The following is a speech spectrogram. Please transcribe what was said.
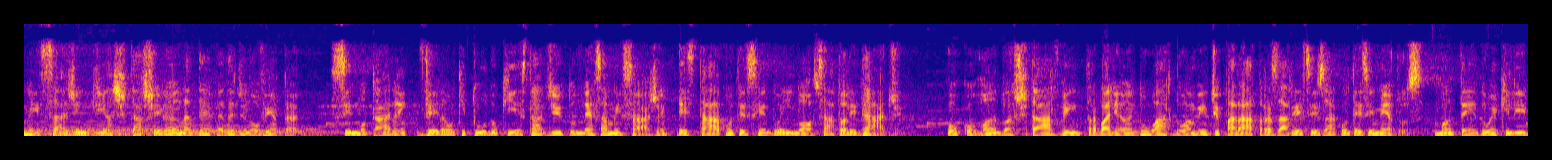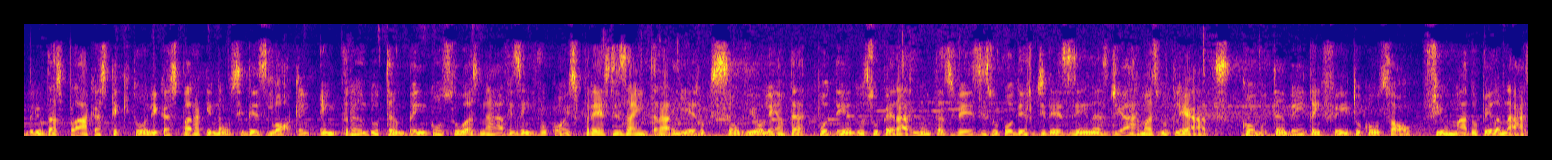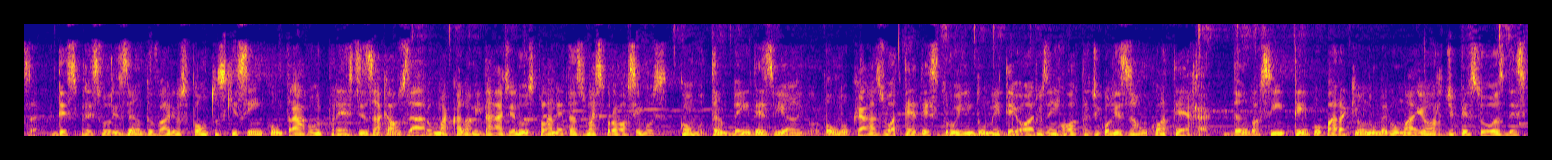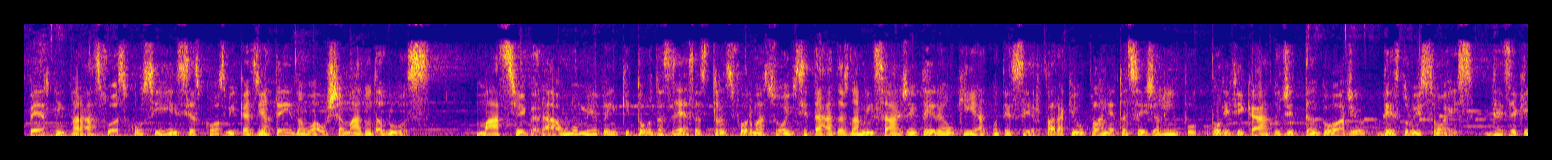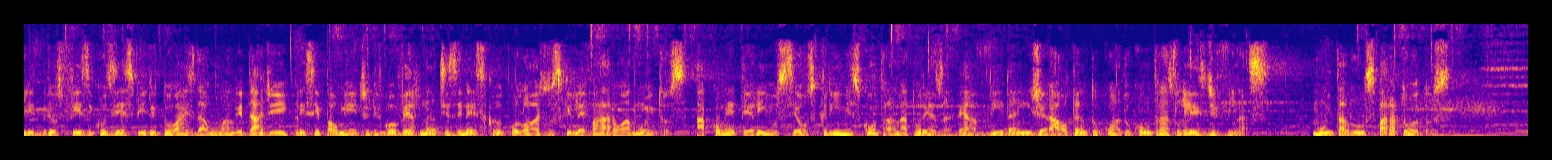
Mensagem de Ashtasheran na década de 90. Se notarem, verão que tudo o que está dito nessa mensagem está acontecendo em nossa atualidade. O comando Ashtar vem trabalhando arduamente para atrasar esses acontecimentos, mantendo o equilíbrio das placas tectônicas para que não se desloquem, entrando também com suas naves em vulcões prestes a entrar em erupção violenta, podendo superar muitas vezes o poder de dezenas de armas nucleares, como também tem feito com o Sol, filmado pela NASA, despressurizando vários pontos que se encontravam prestes a causar uma calamidade nos planetas mais próximos, como também desviando, ou no caso até destruindo meteoros em rota de colisão com a Terra, dando assim tempo para que um número maior de pessoas despertem para as suas consciências cósmicas e atendam ao chamado da luz. Mas chegará um momento em que todas essas transformações citadas na mensagem terão que acontecer para que o planeta seja limpo, purificado de tanto ódio, destruições, desequilíbrios físicos e espirituais da humanidade e principalmente de governantes inescrupulosos que levaram a muitos a cometerem os seus crimes contra a natureza e a vida em geral tanto quanto contra as leis divinas. Muita luz para todos.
